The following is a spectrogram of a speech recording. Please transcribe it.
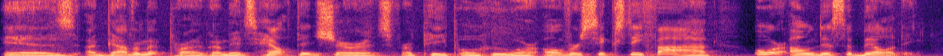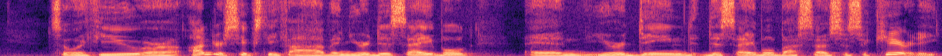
is a government program. It's health insurance for people who are over 65 or on disability. So if you are under 65 and you're disabled and you're deemed disabled by Social Security,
